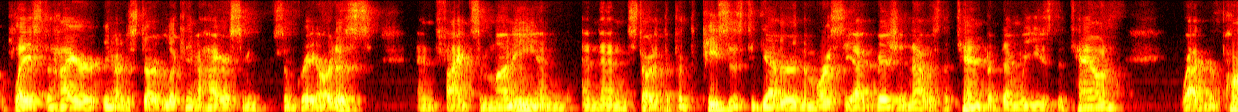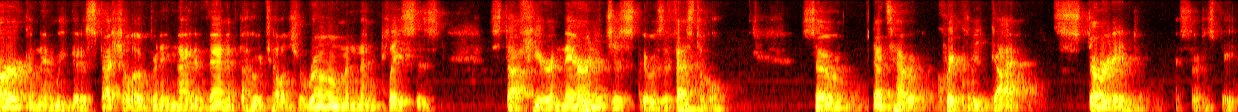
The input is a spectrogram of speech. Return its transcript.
a place to hire, you know, to start looking to hire some some great artists and find some money and and then started to put the pieces together in the Marciac vision. That was the tent, but then we used the town, Wagner Park, and then we did a special opening night event at the Hotel Jerome, and then places stuff here and there, and it just it was a festival. So that's how it quickly got started, so to speak.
